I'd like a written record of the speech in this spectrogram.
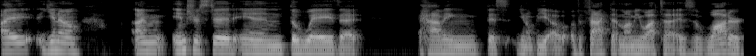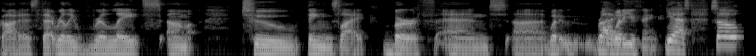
i you know i'm interested in the way that having this, you know, be a, the fact that Mami Wata is a water goddess that really relates um, to things like birth and uh, what Right. what do you think? Yes. So,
